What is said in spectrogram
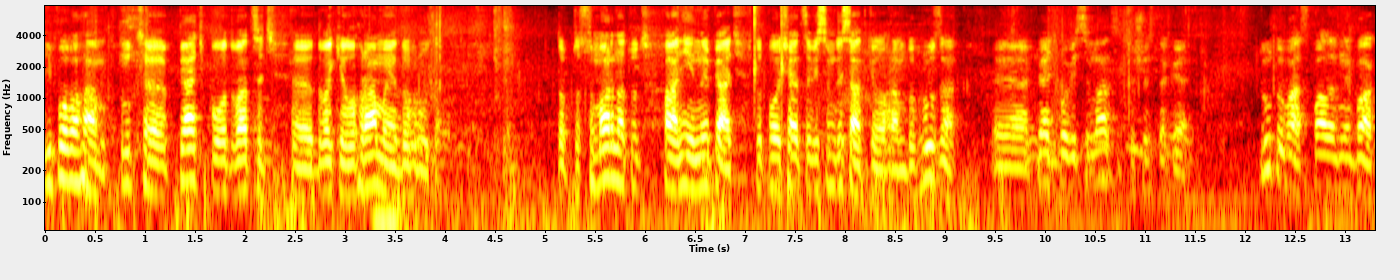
І по вагам. Тут е, 5 по 22 кг до груза. Тобто сумарно тут. А, ні, не 5. Тут виходить 80 кг до груза. Е, 5 по 18 це щось таке. Тут у вас паливний бак,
